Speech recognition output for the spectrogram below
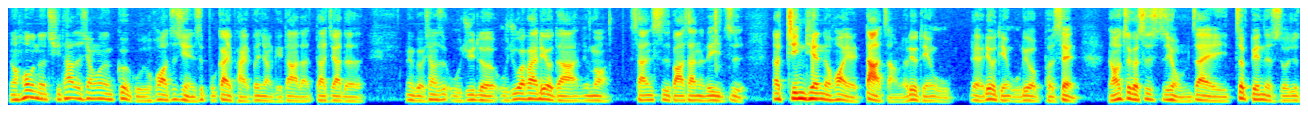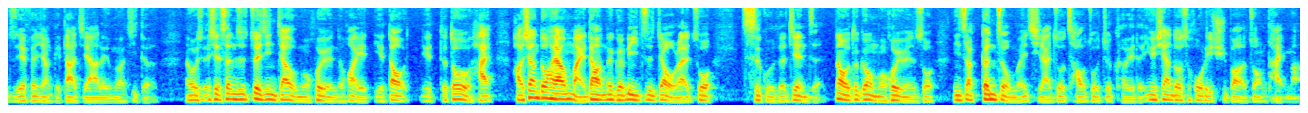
然后呢，其他的相关的个股的话，之前也是不盖牌分享给大家大家的那个，像是五 G 的五 G WiFi 六的啊，有没有三四八三的例子？那今天的话也大涨了六点五，呃，六点五六 percent。然后这个是之前我们在这边的时候就直接分享给大家了，有没有记得？然后而且甚至最近加入我们会员的话，也也到也都有还好像都还要买到那个励志叫我来做持股的见证。那我都跟我们会员说，你只要跟着我们一起来做操作就可以了，因为现在都是获利虚报的状态嘛。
